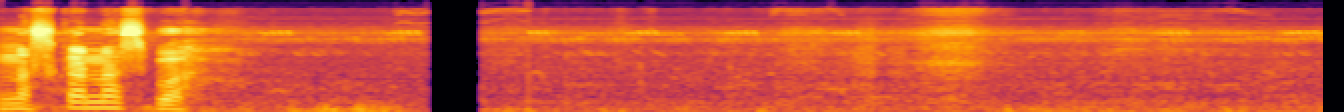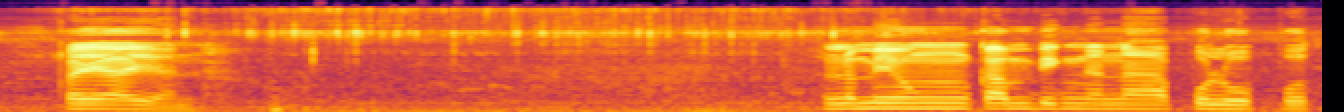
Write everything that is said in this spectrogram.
Kanas-kanas ba? Kaya yan. Alam mo yung kambing na napulupot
